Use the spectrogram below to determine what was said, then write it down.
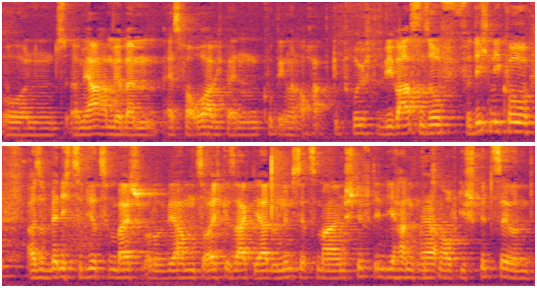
Und ähm, ja, haben wir beim SVO, habe ich bei den Kuppingern auch abgeprüft. Wie war es denn so für dich, Nico? Also wenn ich zu dir zum Beispiel, oder wir haben zu euch gesagt, ja, du nimmst jetzt mal einen Stift in die Hand, guckst ja. mal auf die Spitze und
